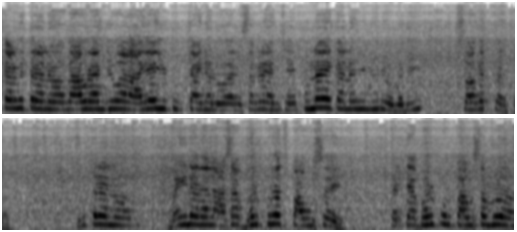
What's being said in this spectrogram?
नमस्कार मित्रांनो गावरान जिवाळा या युट्यूब चॅनलवर सगळ्यांचे पुन्हा एका नवीन व्हिडिओमध्ये स्वागत करतो. मित्रांनो महिना झाला असा भरपूरच पाऊस आहे. तर त्या भरपूर पावसामुळं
